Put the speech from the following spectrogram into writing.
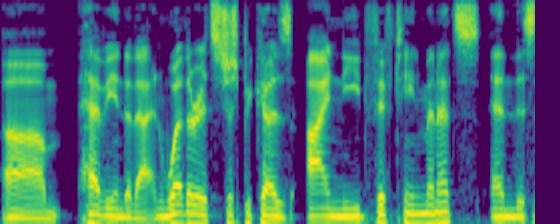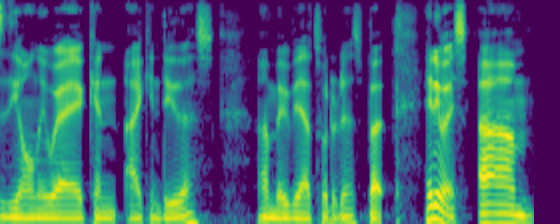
Um, heavy into that, and whether it's just because I need 15 minutes and this is the only way I can I can do this, um, maybe that's what it is. But anyways, um,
